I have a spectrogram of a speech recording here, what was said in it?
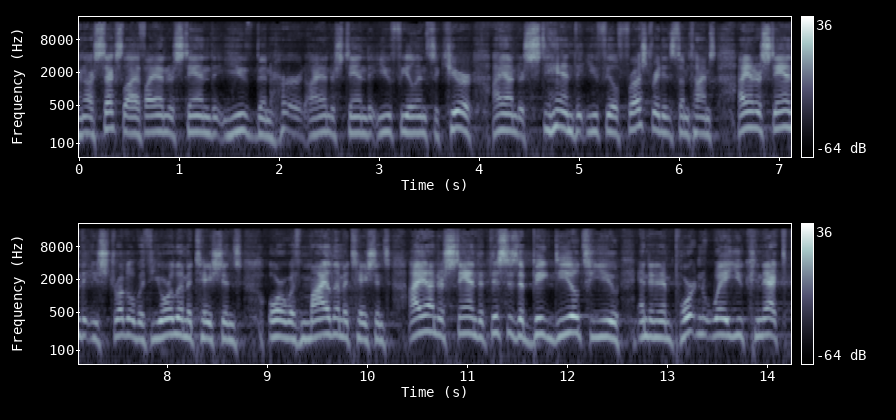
In our sex life, I understand that you've been hurt. I understand that you feel insecure. I understand that you feel frustrated sometimes. I understand that you struggle with your limitations or with my limitations. I understand that this is a big deal to you and an important way you connect.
